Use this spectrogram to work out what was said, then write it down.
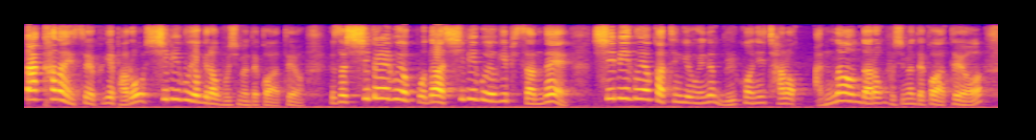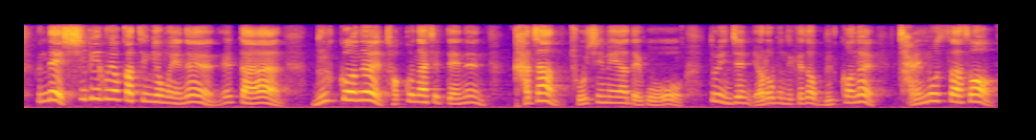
딱 하나 있어요. 그게 바로 12구역이라고 보시면 될 것 같아요. 그래서 11구역보다 12구역이 비싼데 12구역 같은 경우에는 물건이 잘 안 나온다라고 보시면 될 것 같아요. 근데 12구역 같은 경우에는 일단 물건을 접근하실 때는 가장 조심해야 되고 또 이제 여러분들께서 물건을 잘못 사서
